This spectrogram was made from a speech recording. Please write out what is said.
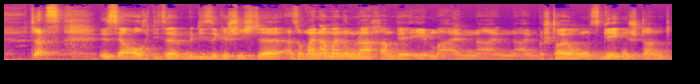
das ist ja auch diese, diese Geschichte, also meiner Meinung nach haben wir eben einen, einen, einen Besteuerungsgegenstand,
